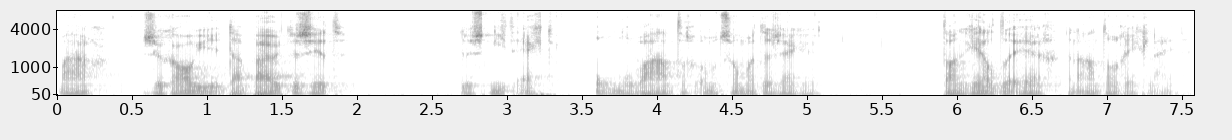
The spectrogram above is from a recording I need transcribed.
Maar zo gauw je daar buiten zit, dus niet echt onder water om het zo maar te zeggen, dan gelden er een aantal richtlijnen.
